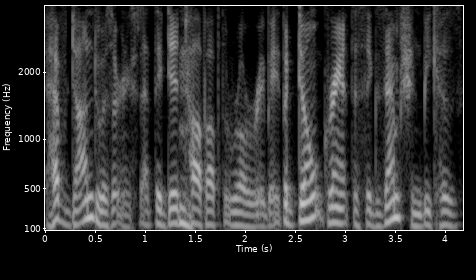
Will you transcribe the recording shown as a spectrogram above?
have done to a certain extent they did mm. top up the rural rebate but don't grant this exemption because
